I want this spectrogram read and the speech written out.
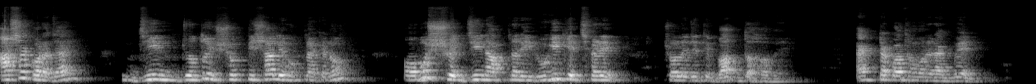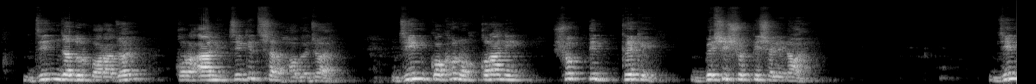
আশা করা যায় জিন যতই শক্তিশালী হোক না কেন, অবশ্যই জিন আপনার এই রুগীকে ছেড়ে চলে যেতে বাধ্য হবে। একটা কথা মনে রাখবেন, জিন জাদুর পরাজয়, কোরআনী চিকিৎসার হবে জয়। জিন কখনো কোরআনী শক্তির থেকে বেশি শক্তিশালী নয়। জিন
